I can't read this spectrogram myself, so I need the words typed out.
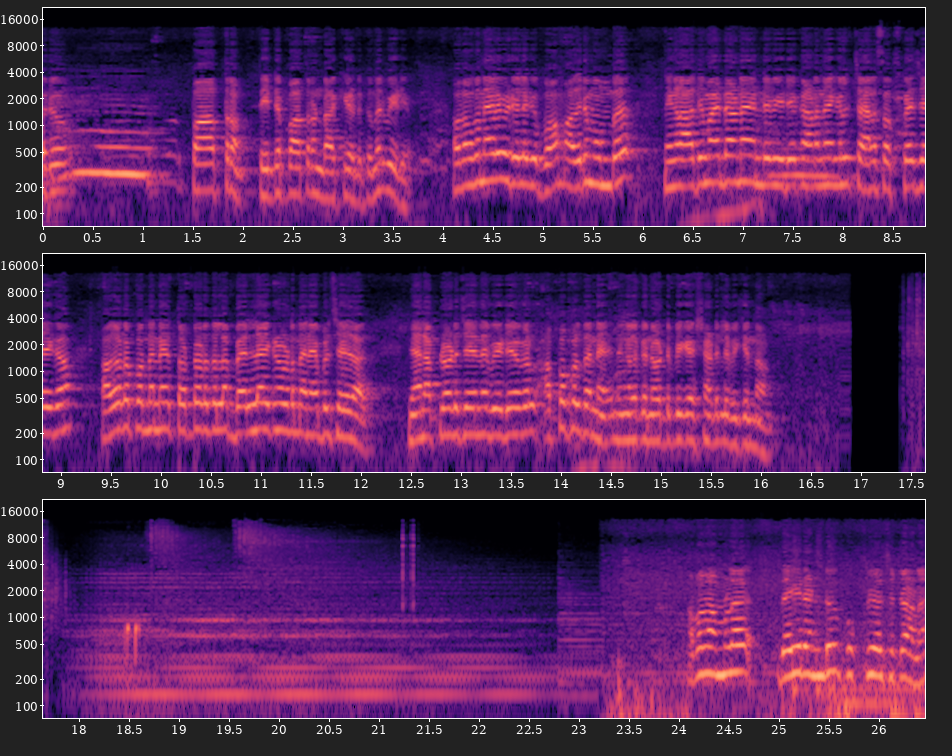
ഒരു പാത്രം തീറ്റപ്പാത്രം ഉണ്ടാക്കി എടുക്കുന്ന ഒരു വീഡിയോ. അപ്പൊ നമുക്ക് നേരെ വീഡിയോയിലേക്ക് പോകാം അതിനു മുമ്പ് നിങ്ങൾ ആദ്യമായിട്ടാണ് എന്റെ വീഡിയോ കാണുന്നതെങ്കിൽ ചാനൽ സബ്സ്ക്രൈബ് ചെയ്യുക. അതോടൊപ്പം തന്നെ തൊട്ടടുത്തുള്ള ബെല്ലൈക്കനോട് ഒന്ന് എനേബിൾ ചെയ്താൽ ഞാൻ അപ്ലോഡ് ചെയ്യുന്ന വീഡിയോകൾ അപ്പോൾ തന്നെ നിങ്ങൾക്ക് നോട്ടിഫിക്കേഷൻ ആയിട്ട് ലഭിക്കുന്നതാണ്. അപ്പൊ നമ്മൾ ഈ രണ്ട് കുപ്പി വെച്ചിട്ടാണ്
